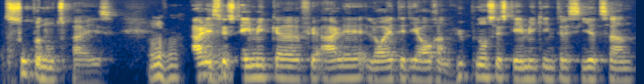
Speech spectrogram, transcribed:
super nutzbar ist. Mhm. Alle mhm. Systemiker, für alle Leute, die auch an Hypnosystemik interessiert sind.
